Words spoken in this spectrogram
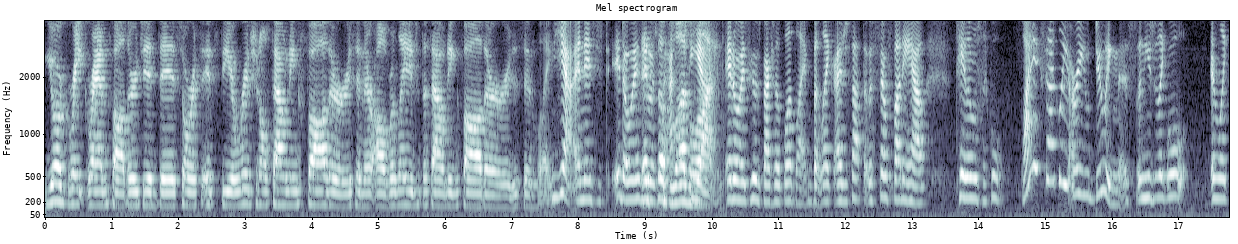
your great grandfather did this, or it's it's the original founding fathers, and they're all related to the founding fathers, and like Yeah, and it's just, it always It's the back, bloodline. Yeah, it always goes back to the bloodline. But like, I just thought that was so funny how Taylor was like, "Well, why exactly are you doing this?" And he's like, "Well, and like,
